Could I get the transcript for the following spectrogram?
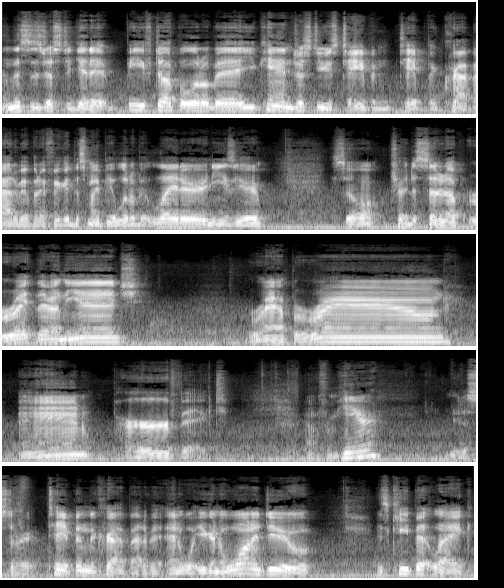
And this is just to get it beefed up a little bit. You can just use tape and tape the crap out of it, but I figured this might be a little bit lighter and easier. So tried to set it up right there on the edge wrap around, and perfect. Now from here, you just start taping the crap out of it. And what you're gonna wanna do is keep it like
